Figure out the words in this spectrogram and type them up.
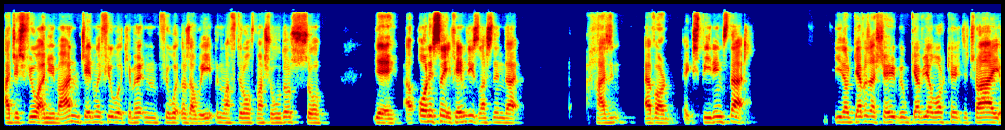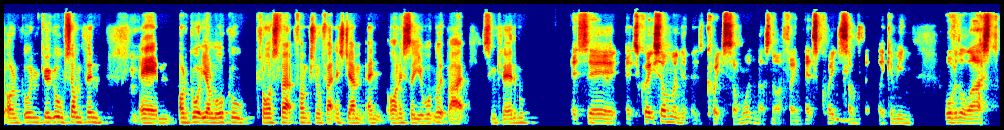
I just feel like a new man. Generally feel like come out and feel like there's a weight being lifted off my shoulders. So yeah, honestly, if anybody's listening that hasn't ever experienced that, either give us a shout, we'll give you a workout to try, or go and Google something, um, or go to your local CrossFit functional fitness gym. And honestly, you won't look back. It's incredible. It's a, uh, it's quite someone. It's quite someone. That's not a thing. It's quite something. Like I mean, over the last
